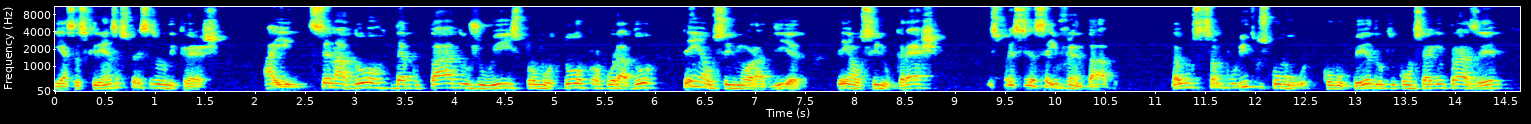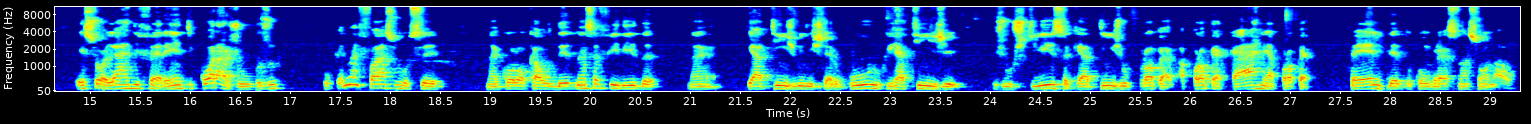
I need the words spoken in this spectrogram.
E essas crianças precisam de creche. Aí, senador, deputado, juiz, promotor, procurador, tem auxílio moradia, tem auxílio creche. Isso precisa ser enfrentado. Então, são políticos como, como Pedro que conseguem trazer esse olhar diferente, corajoso, porque não é fácil você né, colocar o dedo nessa ferida né, que atinge o Ministério Público, que atinge justiça, que atinge o próprio, a própria carne, a própria pele dentro do Congresso Nacional.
